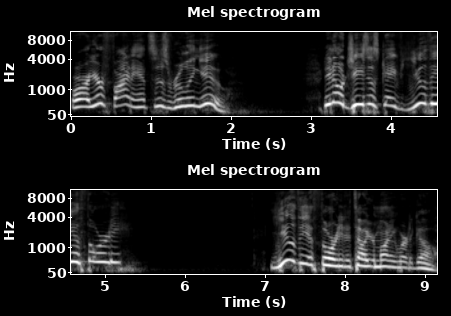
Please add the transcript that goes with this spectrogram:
or are your finances ruling you? Do you know Jesus gave you the authority? you the authority to tell your money where to go.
